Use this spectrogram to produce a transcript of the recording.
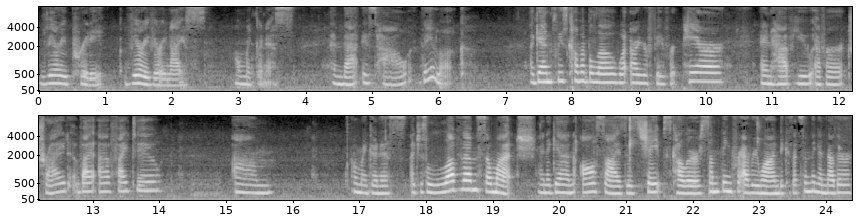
Very pretty, very, very nice. Oh my goodness. And that is how they look. Again, please comment below what are your favorite pair and have you ever tried uh, Fytoo? Um, Oh my goodness, I just love them so much. And again, all sizes, shapes, colors, something for everyone because that's something another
